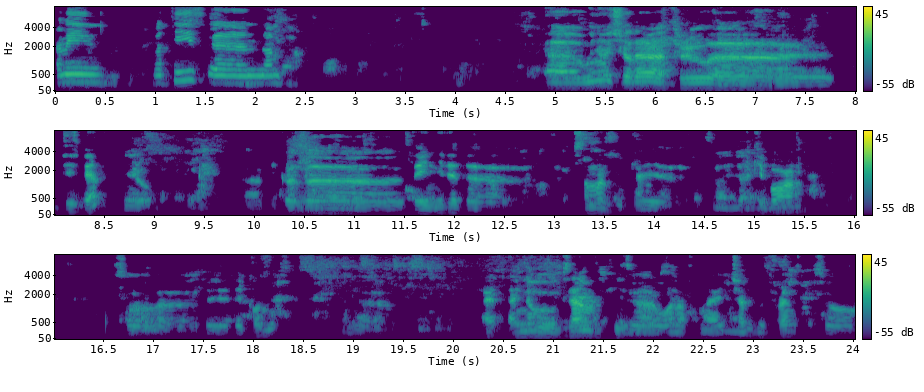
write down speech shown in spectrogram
I mean, Mathis and Nam. Uh, we know each other through uh, this band, you know, uh, because uh, they needed uh, someone to play uh, the keyboard So uh, they, they call me. And, uh, I, I know Exam, he's uh, one of my childhood friends, so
